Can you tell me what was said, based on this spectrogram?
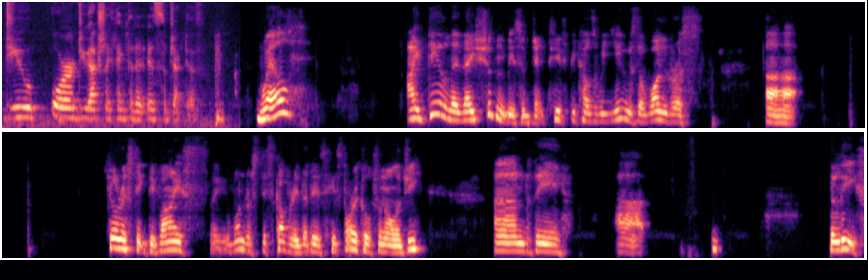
Do you, or do you actually think that it is subjective? Well, ideally, they shouldn't be subjective because we use a wondrous uh, heuristic device, the wondrous discovery that is historical phonology, and the uh, belief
